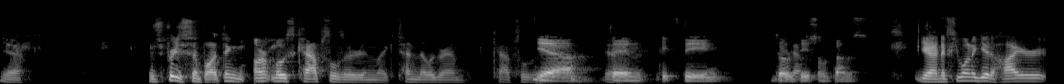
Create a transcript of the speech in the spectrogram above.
Yeah. It's pretty simple. I think aren't most capsules are in like 10 milligram capsules. Yeah, Yeah. 10, 15, 30 Yeah. sometimes. Yeah, and if you want to get a higher,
